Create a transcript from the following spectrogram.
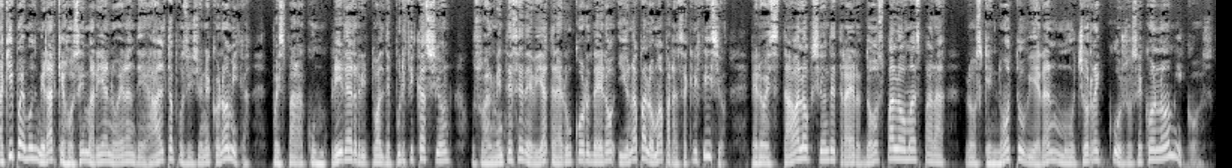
Aquí podemos mirar que José y María no eran de alta posición económica, pues para cumplir el ritual de purificación usualmente se debía traer un cordero y una paloma para el sacrificio, pero estaba la opción de traer dos palomas para los que no tuvieran muchos recursos económicos.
